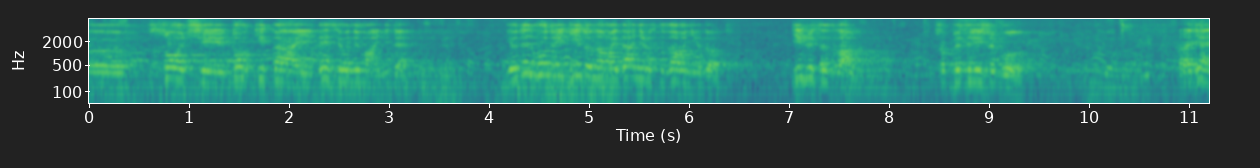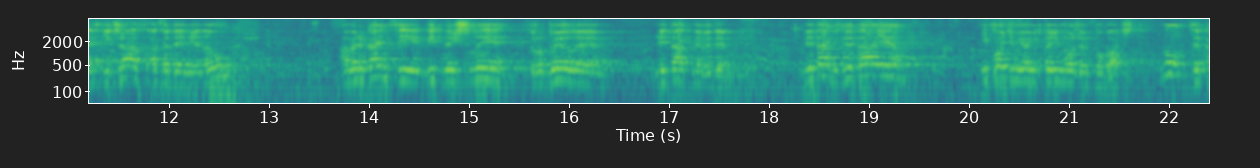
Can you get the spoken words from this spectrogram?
е, в Сочі, то в Китаї, десь його немає, ніде. І один мудрий дідо на Майдані розказав анекдот. Ділюся з вами, щоб веселіше було. Радянський час, Академія наук. Американці віднайшли, зробили літак невидимки. Літак взлітає, і потім його ніхто не може побачити. Ну, ЦК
